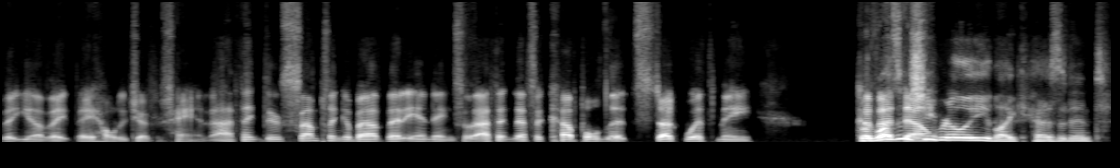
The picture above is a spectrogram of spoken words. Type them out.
that you know they they hold each other's hand. And I think there's something about that ending. So I think that's a couple that stuck with me. But 'Cause I wasn't she really like hesitant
